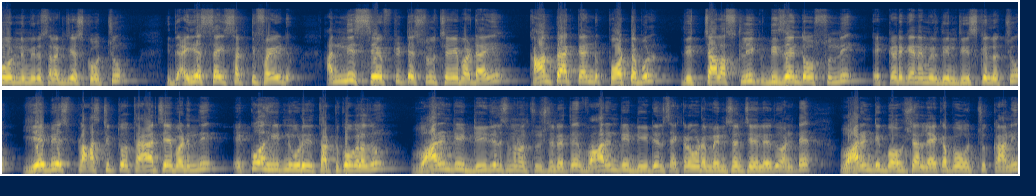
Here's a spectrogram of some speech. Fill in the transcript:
మోడ్ని మీరు సెలెక్ట్ చేసుకోవచ్చు. ఇది ఐఎస్ఐ సర్టిఫైడ్ అన్ని సేఫ్టీ టెస్టులు చేయబడ్డాయి. కాంపాక్ట్ అండ్ పోర్టబుల్ ఇది చాలా స్లీక్ డిజైన్తో వస్తుంది. ఎక్కడికైనా మీరు దీన్ని తీసుకెళ్ళొచ్చు. ఏబిఎస్ ప్లాస్టిక్తో తయారు చేయబడింది. ఎక్కువ హీట్ని కూడా ఇది తట్టుకోగలదు. వారంటీ డీటెయిల్స్ మనం చూసినట్లయితే వారంటీ డీటెయిల్స్ ఎక్కడ కూడా మెన్షన్ చేయలేదు. అంటే వారంటీ బహుశా లేకపోవచ్చు కానీ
